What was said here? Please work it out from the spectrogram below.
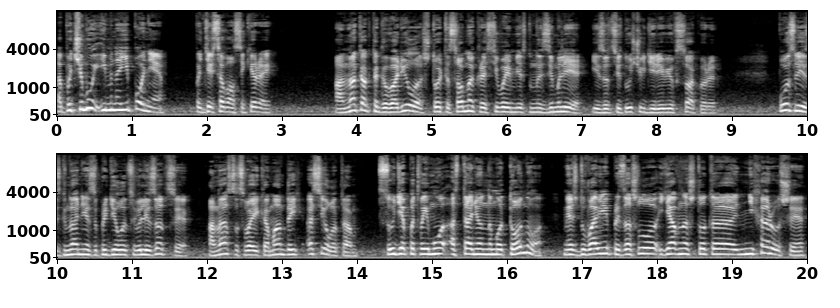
А почему именно Япония?» – поинтересовался Кирей. Она как-то говорила, что это самое красивое место на Земле из-за цветущих деревьев сакуры. После изгнания за пределы цивилизации, она со своей командой осела там. «Судя по твоему отстраненному тону, между вами произошло явно что-то нехорошее»,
